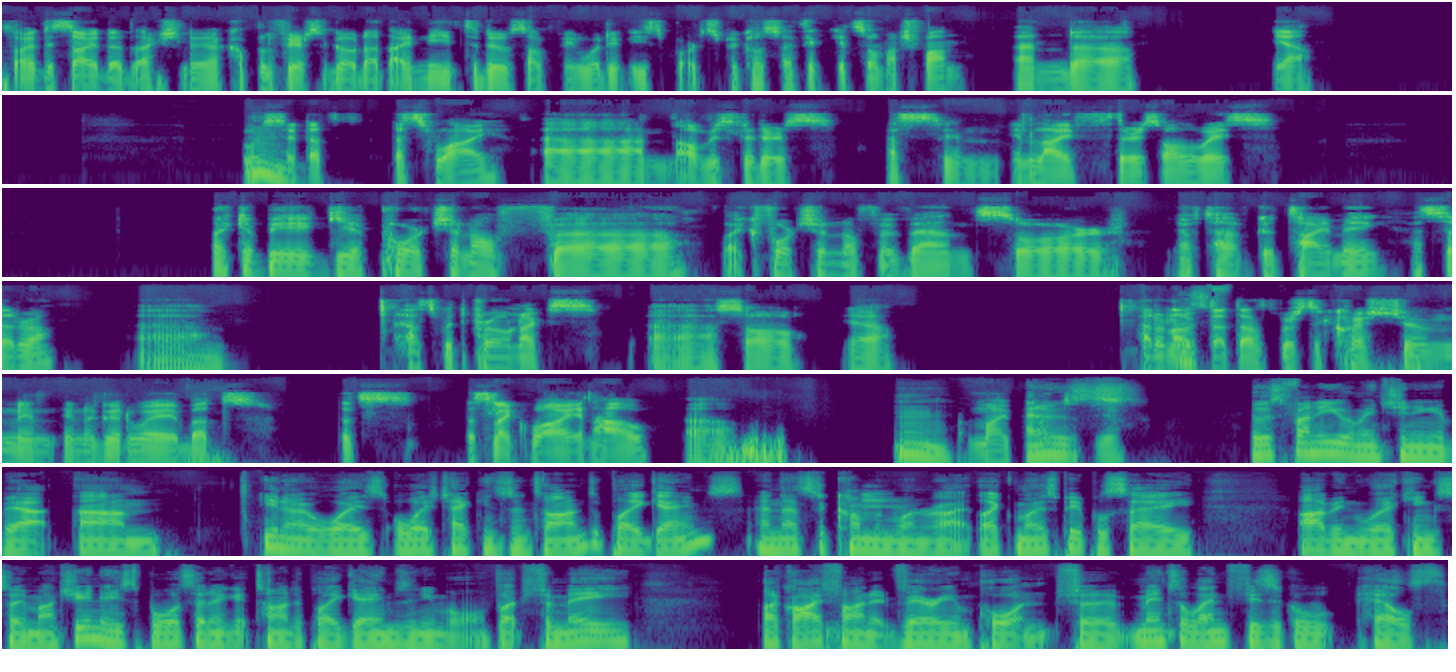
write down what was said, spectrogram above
so I decided actually a couple of years ago that I need to do something within esports because I think it's so much fun. And uh, yeah, I would hmm. say that's that's why. Uh, and obviously, there's as in in life, there's always like a big portion of uh, like fortune of events, or you have to have good timing, etc. Um, as with Pronax. Uh, so yeah, I don't know if that answers the question in, in a good way, but that's that's like why and how. Um, mm. My and it was it was funny you were mentioning about um, you know always always taking some time to play games, and that's a common mm. one, right? Like most people say, I've been working so much in esports, I don't get time to play games anymore. But for me, like I find it very important for mental and physical health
